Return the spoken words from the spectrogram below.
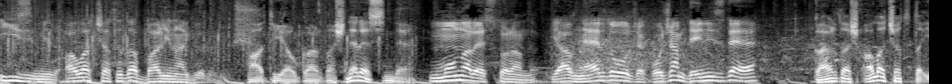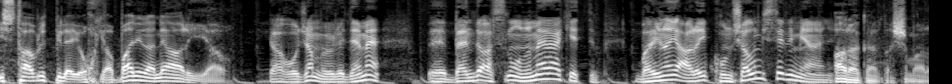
İzmir Alaçatı'da balina görülmüş. hadi ya kardeş neresinde? Mona restoranda. Ya nerede olacak hocam denizde. Kardeş Alaçatı'da istavrit bile yok ya. Balina ne arıyor ya? Ya hocam öyle deme. Ee, ben de aslında onu merak ettim. Balinayı arayıp konuşalım istedim yani. Ara kardeşim ara.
